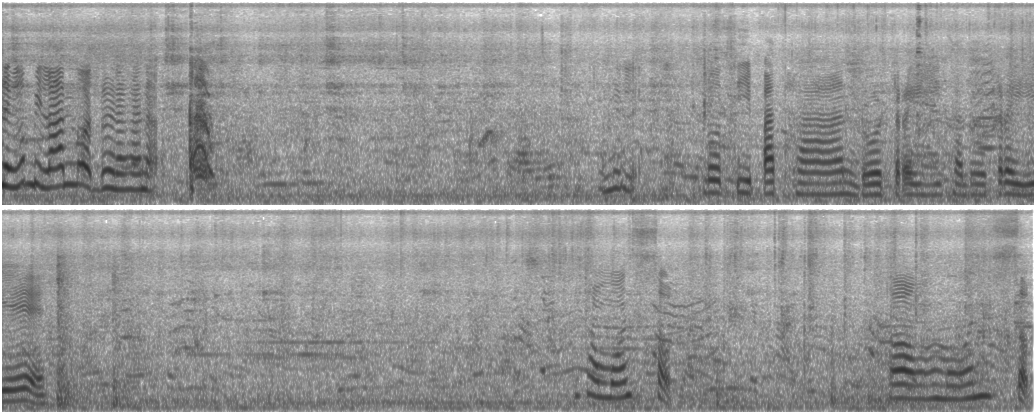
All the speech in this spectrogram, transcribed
เดี๋ยวก็มีร้านนวดด้วยนะคะน่ะนี่โรตีปลาทานโรตรีค่ะโรตรีทองม้วนสด ทองม้วนสด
